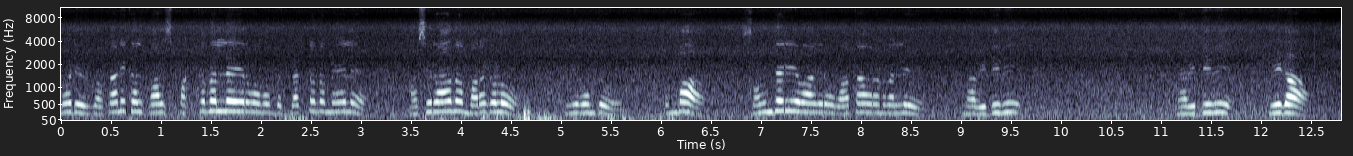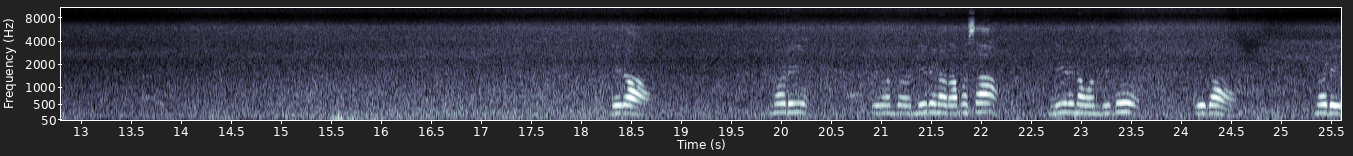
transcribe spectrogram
ನೋಡಿ ವಕಾನಿಕಲ್ ಫಾಲ್ಸ್ ಪಕ್ಕದಲ್ಲೇ ಇರುವ ಒಂದು ಬೆಟ್ಟದ ಮೇಲೆ ಹಸಿರಾದ ಮರಗಳು ಈ ಒಂದು ತುಂಬ ಸೌಂದರ್ಯವಾಗಿರುವ ವಾತಾವರಣದಲ್ಲಿ ನಾವಿದ್ದೀವಿ. ನಾವಿದ್ದೀವಿ. ಈಗ ಈಗ ನೋಡಿ, ಈ ಒಂದು ನೀರಿನ ರಭಸ, ನೀರಿನ ಒಂದು ಇದು ಈಗ ನೋಡಿ,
